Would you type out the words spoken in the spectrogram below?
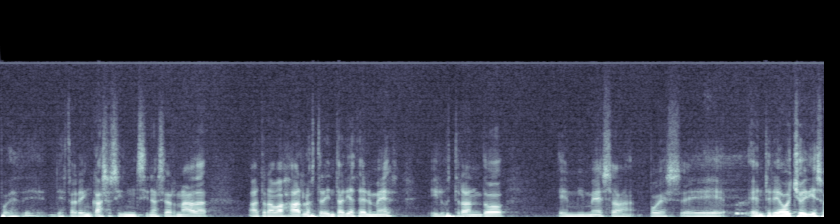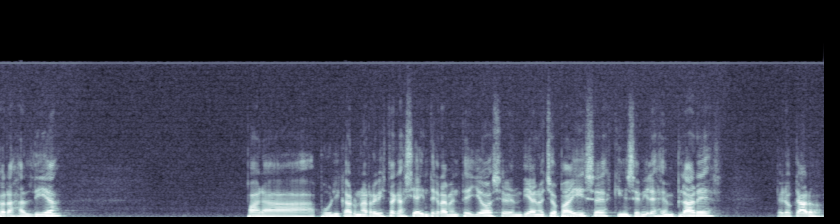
de estar en casa sin, sin hacer nada a trabajar los 30 días del mes ilustrando en mi mesa pues eh, entre 8 y 10 horas al día para publicar una revista que hacía íntegramente yo, se vendía en 8 países, 15.000 ejemplares, pero claro,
